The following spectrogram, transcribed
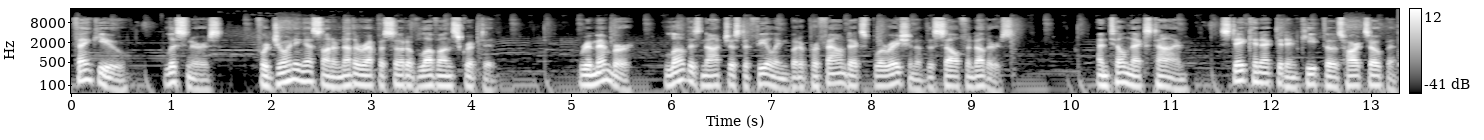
Thank you, listeners, for joining us on another episode of Love Unscripted. Remember, love is not just a feeling but a profound exploration of the self and others. Until next time, Stay connected and keep those hearts open.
